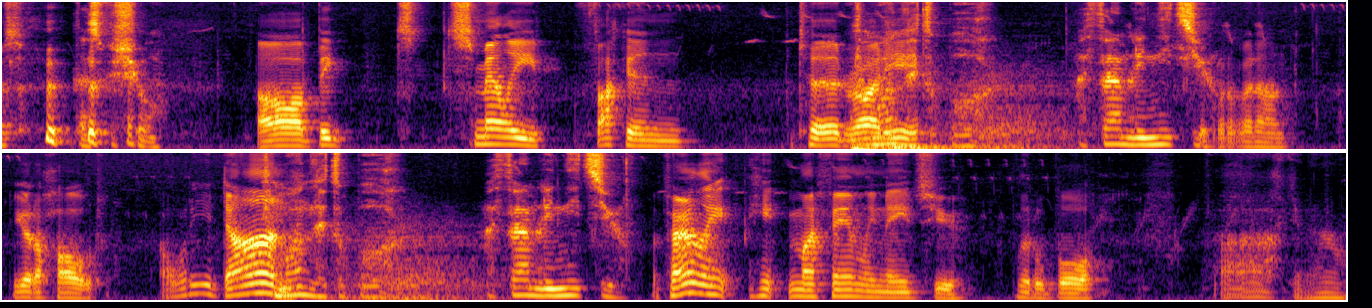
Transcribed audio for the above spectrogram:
ex-wives. That's for sure. oh, big, smelly fucking turd Come right on, here. little boar. My family needs you. What have I done? You gotta hold. Oh, what have you done? Come on, little boar. My family needs you. Apparently, he, my family needs you, little boar. Fucking hell.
